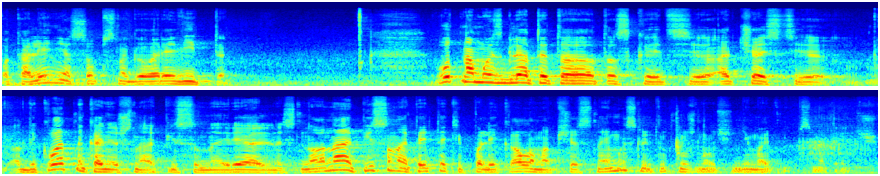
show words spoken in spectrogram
поколение, собственно говоря, Витте. Вот, на мой взгляд, это, так сказать, отчасти адекватно, конечно, описанная реальность, но она описана, опять-таки, по лекалам общественной мысли. Тут нужно очень внимательно посмотреть еще,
